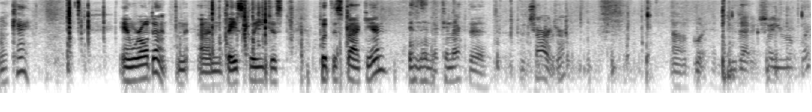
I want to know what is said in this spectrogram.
Okay. And we're all done. And basically just put this back in, and then connect the, the charger, uh, go ahead and do that and show you real quick.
